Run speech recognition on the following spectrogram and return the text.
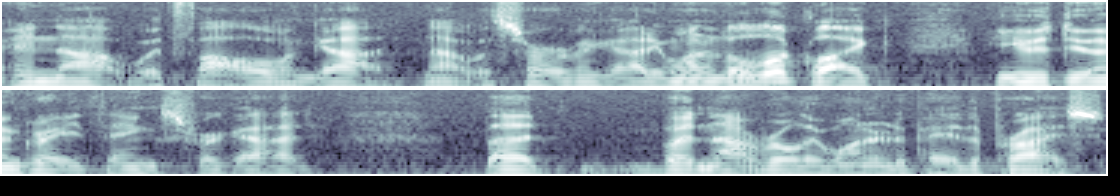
and not with following God, not with serving God. He wanted to look like he was doing great things for God but, but not really wanted to pay the price.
